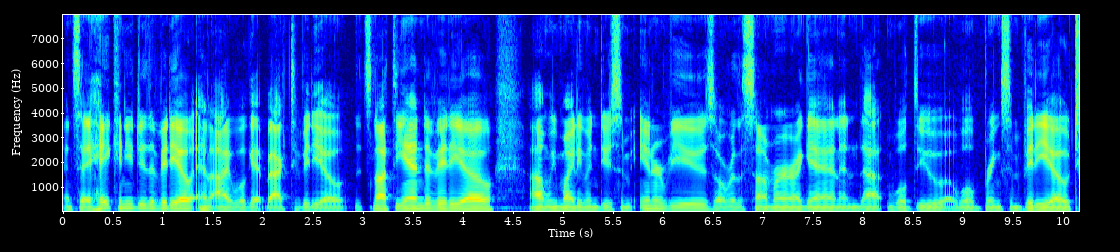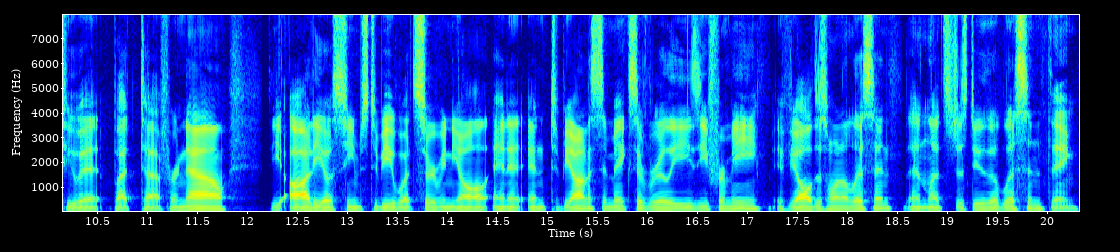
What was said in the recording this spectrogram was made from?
and say, hey, can you do the video? And I will get back to video. It's not the end of video. Um, we might even do some interviews over the summer again, and that we'll do, we'll bring some video to it. But uh, for now, the audio seems to be what's serving y'all and it and to be honest it makes it really easy for me if y'all just want to listen then let's just do the listen thing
